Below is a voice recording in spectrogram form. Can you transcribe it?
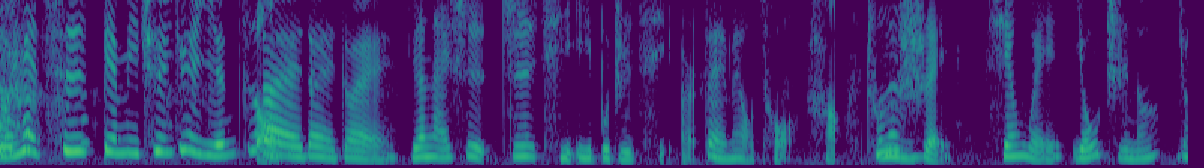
我越吃便秘却越严重。对对对原来是知其一不知其二。对，没有错。好，除了嗯水、纤维、油脂呢？油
